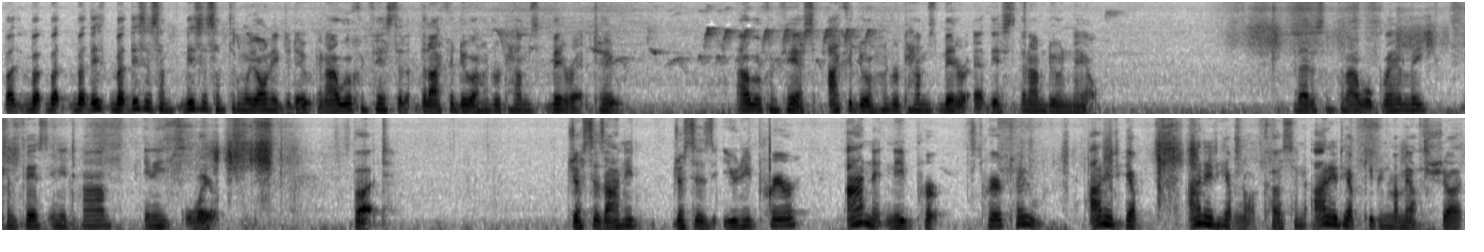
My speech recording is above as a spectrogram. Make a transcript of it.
But but but but this but this is some this is something we all need to do, and I will confess that that I could do a hundred times better at too. I will confess I could do a hundred times better at this than I'm doing now. That is something I will gladly confess anytime, anywhere. But just as I need, just as you need prayer, I need prayer, prayer too. I need help. I need help not cussing. I need help keeping my mouth shut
